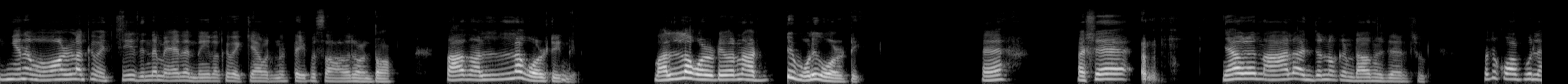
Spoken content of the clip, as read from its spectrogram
ഇങ്ങനെ വാളിലൊക്കെ വെച്ച് ഇതിന്റെ മേലെ എന്തെങ്കിലുമൊക്കെ വെക്കാൻ പറ്റുന്ന ടൈപ്പ് സാധനം കേട്ടോ സാധനം നല്ല ക്വാളിറ്റി ഉണ്ട്. നല്ല ക്വാളിറ്റി പറഞ്ഞാൽ അടിപൊളി ക്വാളിറ്റി ഏ? പക്ഷേ ഞാൻ ഒരു നാലോ അഞ്ചെണ്ണം ഒക്കെ ഉണ്ടാവുമെന്ന് വിചാരിച്ചു. പക്ഷെ കുഴപ്പമില്ല.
